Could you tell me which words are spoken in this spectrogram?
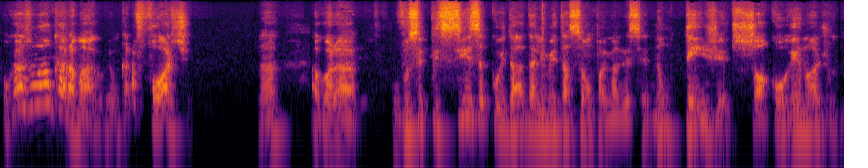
O Carlos não é um cara magro, é um cara forte, né? Agora, você precisa cuidar da alimentação para emagrecer. Não tem jeito, só correr não ajuda.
